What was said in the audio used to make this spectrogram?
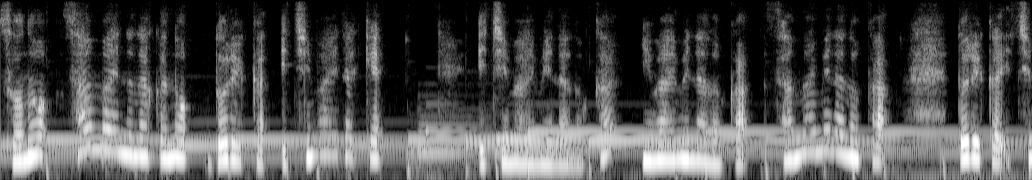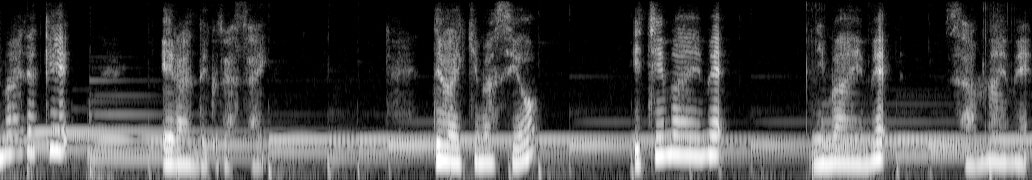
その3枚の中のどれか1枚だけ、1枚目なのか、2枚目なのか、3枚目なのか、どれか1枚だけ選んでください。ではいきますよ。1枚目、2枚目、3枚目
